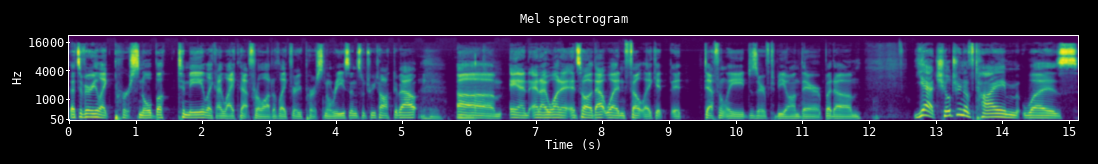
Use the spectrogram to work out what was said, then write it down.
That's a very like personal book to me. Like I like that for a lot of like very personal reasons, which we talked about. Mm-hmm. Um, and and I want to and so that one felt like it it definitely deserved to be on there. But um, yeah, Children of Time was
